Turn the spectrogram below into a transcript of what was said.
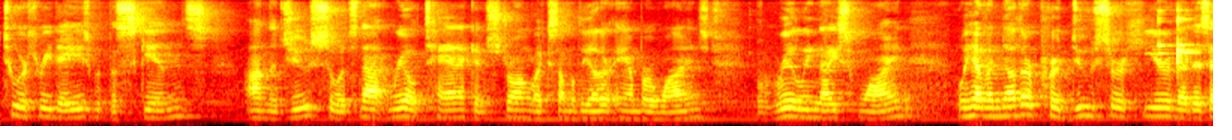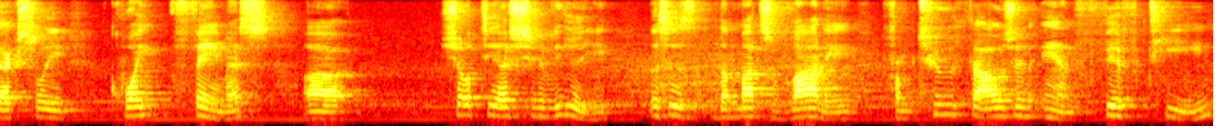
two or three days with the skins on the juice, so it's not real tannic and strong like some of the other amber wines. Really nice wine. We have another producer here that is actually quite famous, uh, Chotiashvili. This is the Motsvani from 2015.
